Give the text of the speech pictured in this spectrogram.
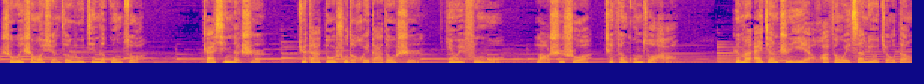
是为什么选择如今的工作？扎心的是，绝大多数的回答都是因为父母、老师说这份工作好。人们爱将职业划分为三六九等，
